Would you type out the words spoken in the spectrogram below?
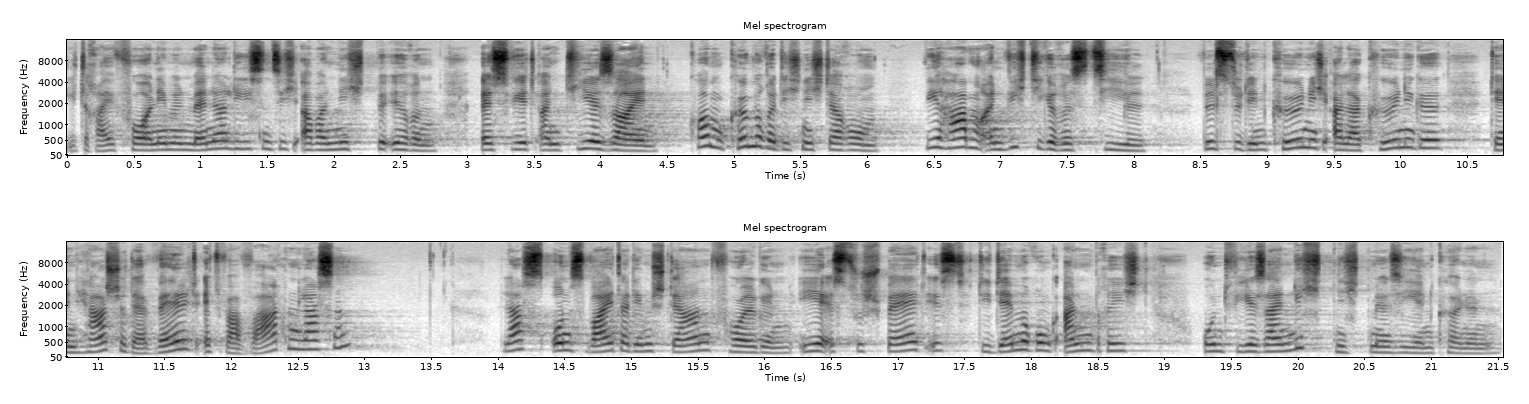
Die drei vornehmen Männer ließen sich aber nicht beirren. Es wird ein Tier sein. Komm, kümmere dich nicht darum. Wir haben ein wichtigeres Ziel. Willst du den König aller Könige, den Herrscher der Welt, etwa warten lassen? Lass uns weiter dem Stern folgen, ehe es zu spät ist, die Dämmerung anbricht und wir sein Licht nicht mehr sehen können.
